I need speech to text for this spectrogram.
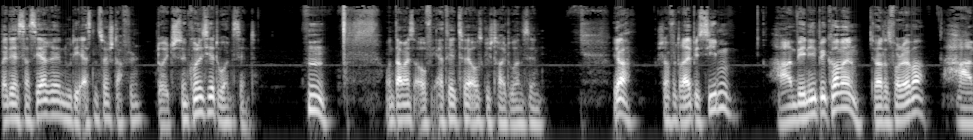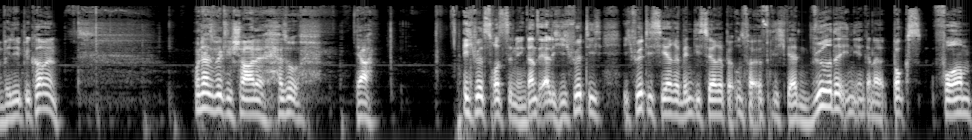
bei der Serie nur die ersten zwei Staffeln deutsch synchronisiert worden sind. Hm. Und damals auf RTL 2 ausgestrahlt worden sind. Ja, Staffel 3 bis 7 haben wir nie bekommen. Turtles Forever haben wir nie bekommen. Und das ist wirklich schade. Also, ja, ich würde es trotzdem nehmen, ganz ehrlich. Ich würde die, ich würde die Serie, wenn die Serie bei uns veröffentlicht werden würde in irgendeiner Boxform,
